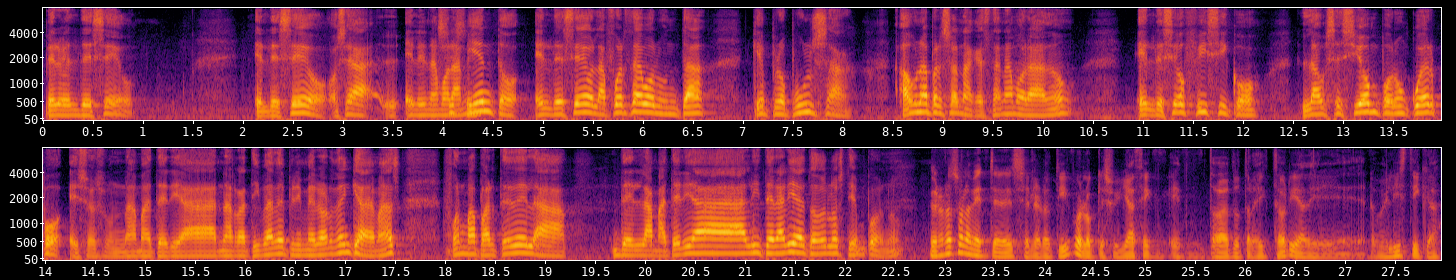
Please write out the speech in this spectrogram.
Pero el deseo, el deseo, o sea, el enamoramiento, el deseo, la fuerza de voluntad que propulsa a una persona que está enamorado, el deseo físico, la obsesión por un cuerpo, eso es una materia narrativa de primer orden que además forma parte de la, de la materia literaria de todos los tiempos, ¿no? Pero no solamente es el erotismo lo que subyace en, en toda tu trayectoria de novelística,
